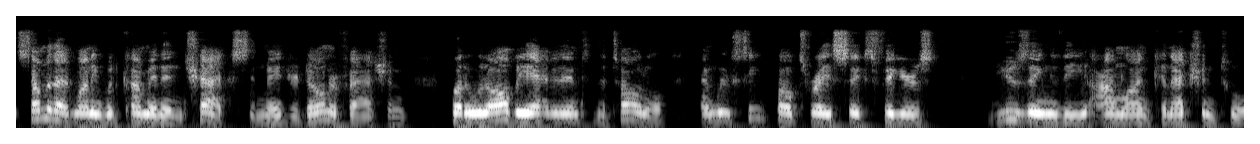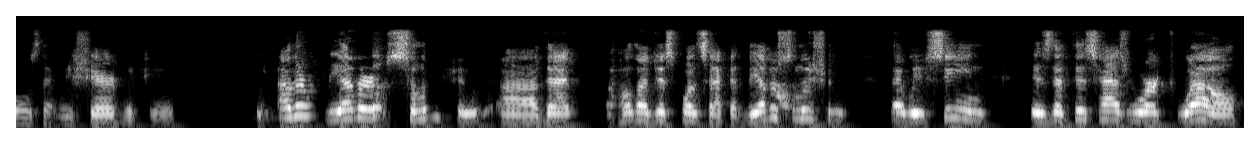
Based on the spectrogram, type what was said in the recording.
some of that money would come in in checks in major donor fashion, but it would all be added into the total. And we've seen folks raise six figures using the online connection tools that we shared with you. The other, the other solution uh, that, hold on just one second, the other solution that we've seen is that this has worked well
